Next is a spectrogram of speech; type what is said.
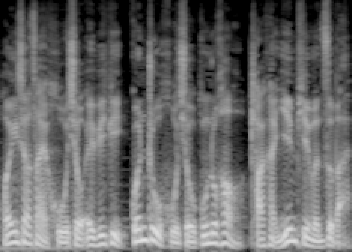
欢迎下载虎嗅 APP，关注虎嗅公众号，查看音频文字版。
